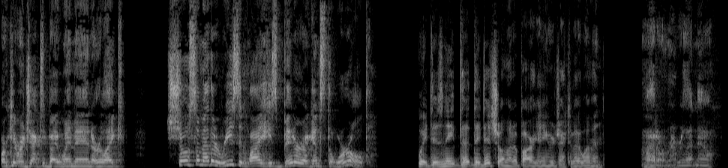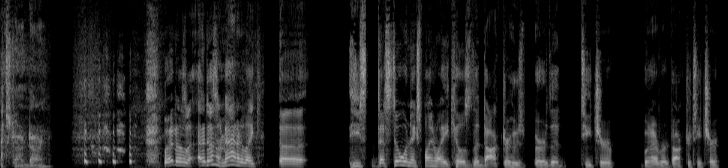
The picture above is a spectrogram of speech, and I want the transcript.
or get rejected by women or like show some other reason why he's bitter against the world? Wait, Disney? Th- they did show him at a bar getting rejected by women. I don't remember that now. Darn darn. but it doesn't. It doesn't matter. Like, uh, he's that still wouldn't explain why he kills the doctor who's or the teacher, whatever doctor teacher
